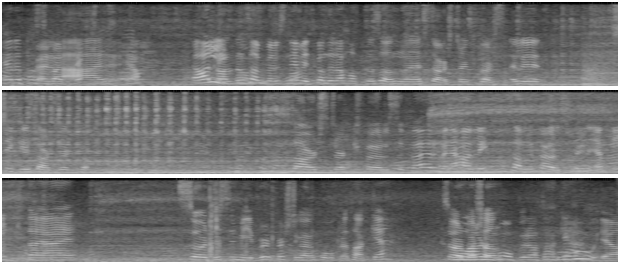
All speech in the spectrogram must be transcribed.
Ja, det passer Føler perfekt. er- Ja. Jeg har litt den samme følelsen. Jeg vet ikke om dere har hatt en sånn eh, starstruck-følelse Eller skikkelig starstruck Starstruck-følelse før, men jeg har litt den samme følelsen jeg fikk da jeg så Justin Bieber første gang på Operataket. Så var det bare sånn Var du på operataket? Oh, ja.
